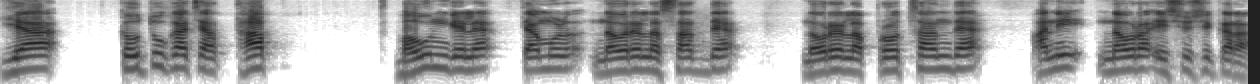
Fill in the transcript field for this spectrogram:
या कौतुकाच्या थाप भाऊन गेल्या. त्यामुळं नवऱ्याला साथ द्या नवऱ्याला प्रोत्साहन द्या आणि नवरा यशस्वी करा.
